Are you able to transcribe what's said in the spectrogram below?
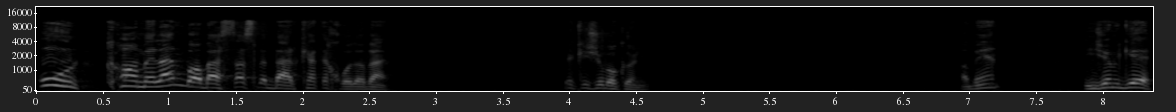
اون کاملا وابسته است به برکت خداوند. فکرشو بکنید آمین؟ اینجا میگه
